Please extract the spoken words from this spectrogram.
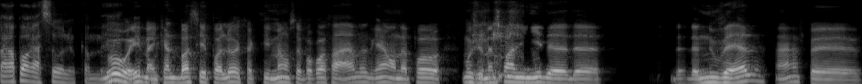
par rapport à ça, là, comme. euh, Oui, oui, ben quand le boss n'est pas là, effectivement, on ne sait pas quoi faire. Là. On n'a pas. Moi, j'ai même pas enligné de, de, de, de nouvelles. Hein. Je ne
